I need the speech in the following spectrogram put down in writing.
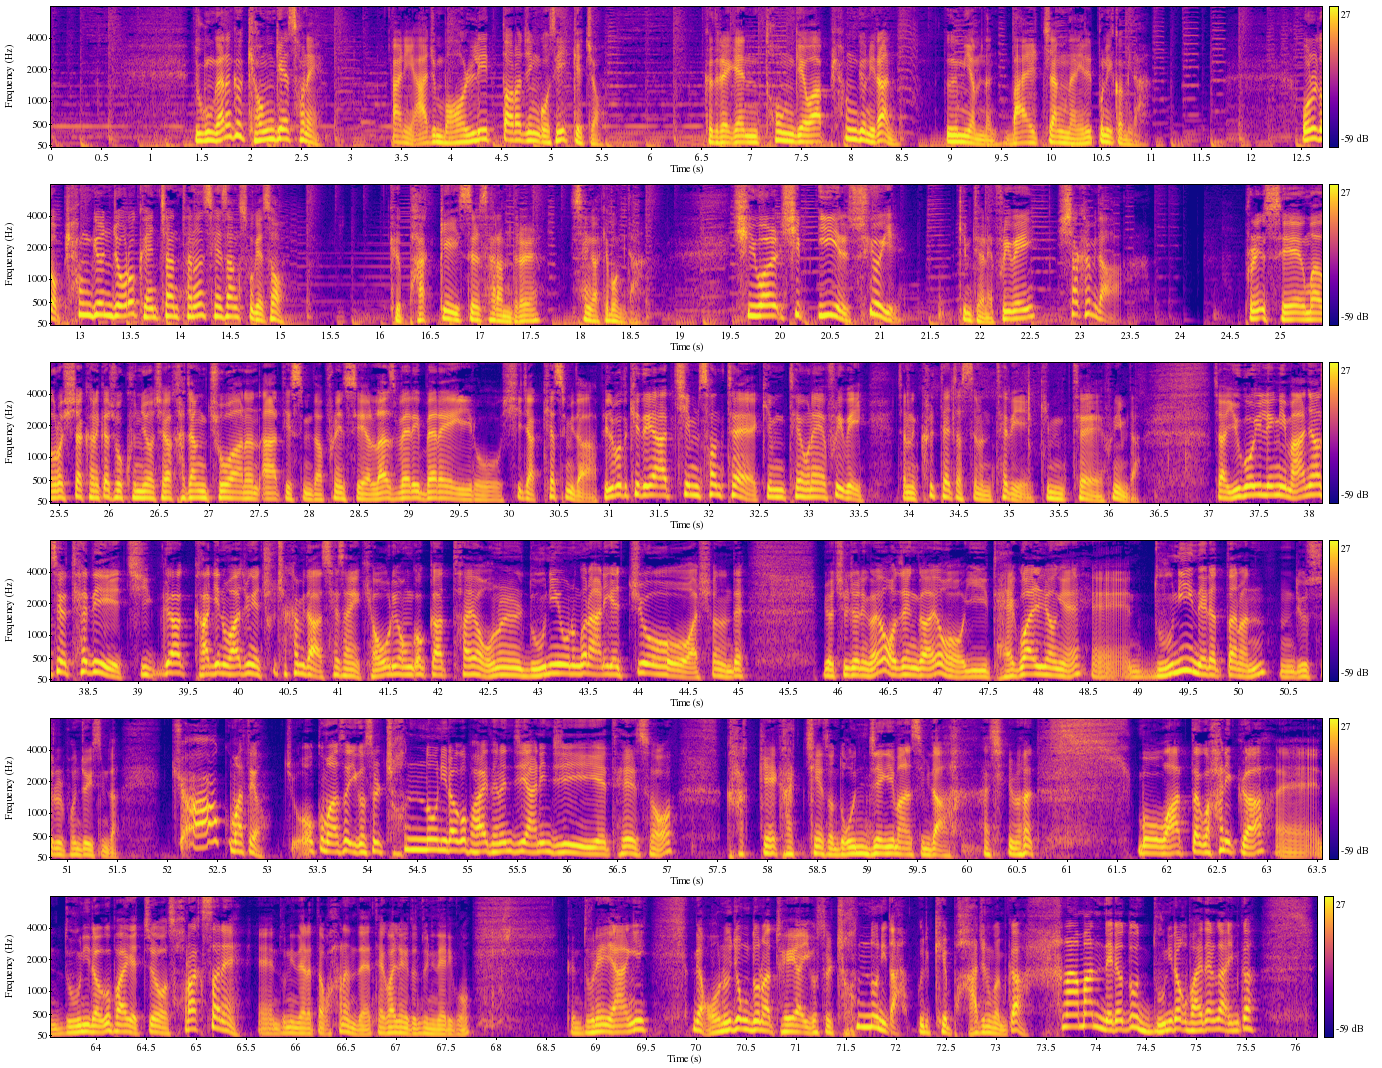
누군가는 그 경계선에, 아니 아주 멀리 떨어진 곳에 있겠죠. 그들에겐 통계와 평균이란 의미 없는 말장난일 뿐일 겁니다. 오늘도 평균적으로 괜찮다는 세상 속에서 그 밖에 있을 사람들을 생각해 봅니다. 10월 12일 수요일 김태훈의 프리웨이 시작합니다. 프린스의 음악으로 시작하니까 좋군요. 제가 가장 좋아하는 아티스트입니다. 프린스의 Raspberry Beret로 시작했습니다. 빌보드 키드의 아침 선택 김태훈의 프리웨이. 저는 클 태 자 쓰는 테디 김태훈입니다. 자, 6516님, 안녕하세요, 테디. 지각 각인 와중에 출첵합니다. 세상에 겨울이 온 것 같아요. 오늘 눈이 오는 건 아니겠죠? 하셨는데, 며칠 전인가요? 어젠가요? 이 대관령에 에, 눈이 내렸다는 뉴스를 본 적이 있습니다. 조금 왔대요. 조금 와서 이것을 첫눈이라고 봐야 되는지 아닌지에 대해서 각계 각층에서 논쟁이 많습니다. 하지만 뭐 왔다고 하니까 에, 눈이라고 봐야겠죠. 설악산에 에, 눈이 내렸다고 하는데 대관령에도 눈이 내리고 그 눈의 양이 근데 어느 정도나 돼야 이것을 첫눈이다 뭐 이렇게 봐주는 겁니까? 하나만 내려도 눈이라고 봐야 되는 거 아닙니까?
